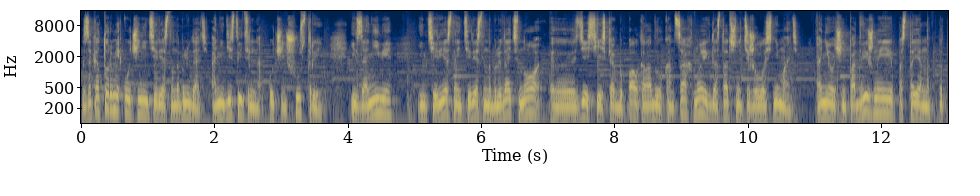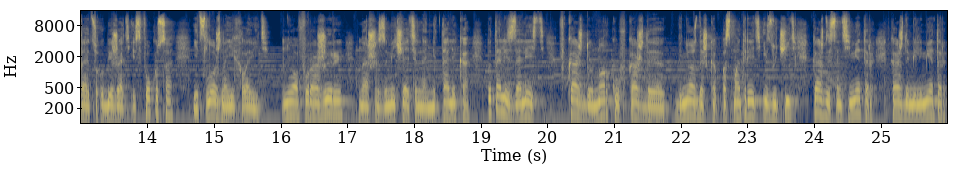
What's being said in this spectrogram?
за которыми очень интересно наблюдать. Они действительно очень шустрые, и за ними интересно, интересно наблюдать, но э, здесь есть как бы палка на двух концах, но их достаточно тяжело снимать. Они очень подвижные, постоянно пытаются убежать из фокуса и сложно их ловить. Ну а фуражиры, наша замечательная металлика, пытались залезть в каждую норку, в каждое гнездышко, посмотреть, изучить каждый сантиметр, каждый миллиметр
